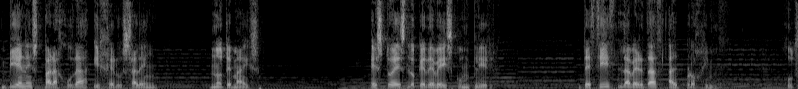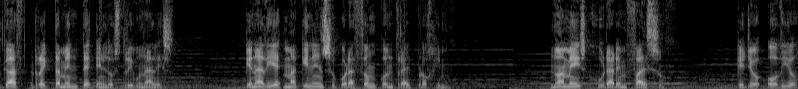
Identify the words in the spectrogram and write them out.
bienes para Judá y Jerusalén. No temáis. Esto es lo que debéis cumplir Decid la verdad al prójimo. Juzgad rectamente en los tribunales. Que nadie maquine en su corazón contra el prójimo. No améis jurar en falso, que yo odio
